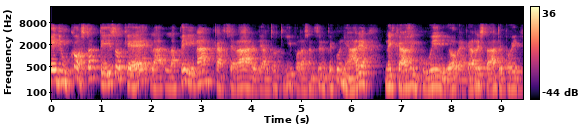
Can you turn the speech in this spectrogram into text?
e di un costo atteso che è la, la pena carceraria o di altro tipo, la sanzione pecuniaria nel caso in cui io venga arrestato e poi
